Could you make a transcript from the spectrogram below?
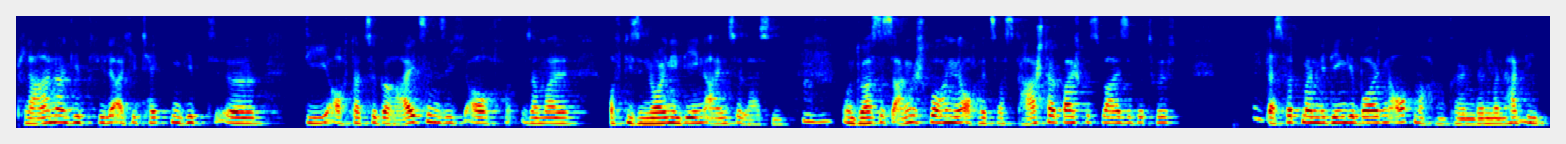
Planer gibt, viele Architekten gibt, äh, die auch dazu bereit sind, sich auch, sag mal, auf diese neuen Ideen einzulassen. Mhm. Und du hast es angesprochen, auch jetzt was Karstadt beispielsweise betrifft das wird man mit den Gebäuden auch machen können, denn man hat die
